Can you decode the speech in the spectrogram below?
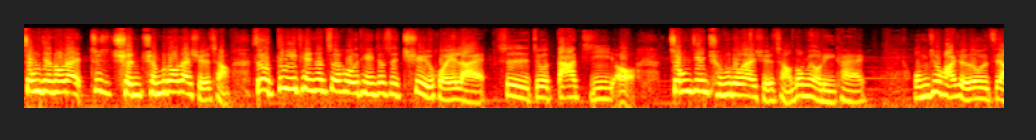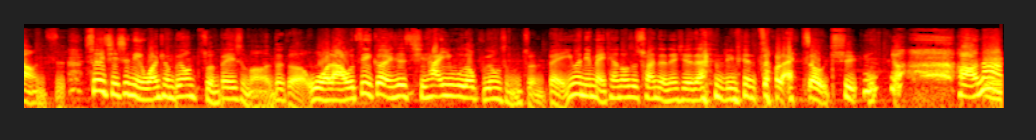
中间都在，就是全全部都在雪场。所以第一天跟最后一天就是去回来是就搭机哦，中间全部都在雪场，都没有离开。我们去滑雪都是这样子，所以其实你完全不用准备什么这个我啦，我自己个人就是其他衣物都不用什么准备，因为你每天都是穿着那些在里面走来走去。好，那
